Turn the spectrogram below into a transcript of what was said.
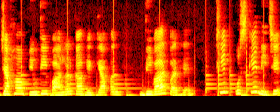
जहाँ ब्यूटी पार्लर का विज्ञापन दीवार पर है, ठीक उसके नीचे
